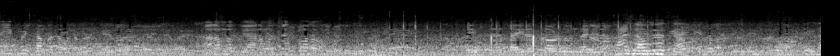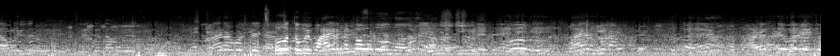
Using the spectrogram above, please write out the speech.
एक मिनिट थांबा हो तुम्ही बाहेर नका बाहेर येतो.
